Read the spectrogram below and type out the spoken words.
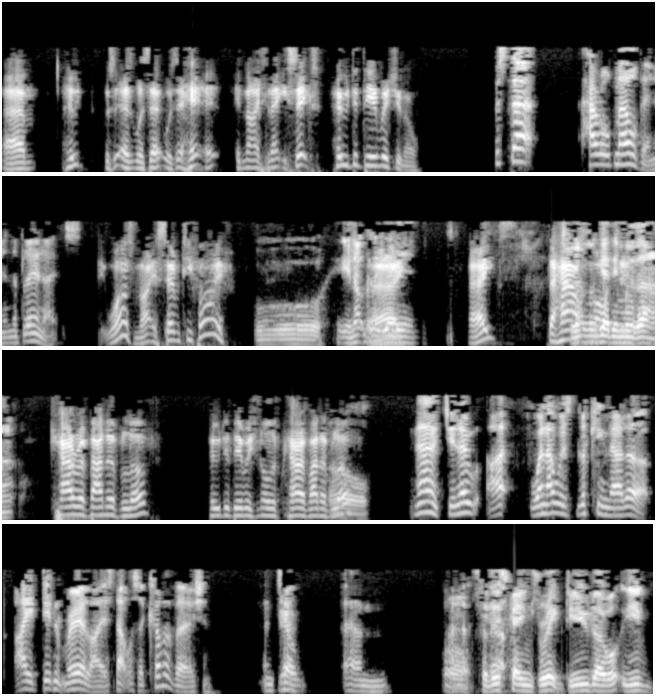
Um, who was it, was it was a hit in 1986? Who did the original? Was that Harold Melvin in the Blue Notes? It was 1975. Oh, you're not going to Right. get in. Hey, the You're House not going to get in with that. Caravan of Love. Who did the original of Caravan of Love? Oh. No, do you know, I, when I was looking that up, I didn't realise that was a cover version until, um, Oh, so this up. game's rigged. You know, you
